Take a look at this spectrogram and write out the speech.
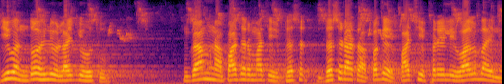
જીવન દોહલ્યું લાગ્યું હતું. ગામના પાદરમાંથી ધસડાતા પગે પાછી ફરેલી વાલબાઈને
